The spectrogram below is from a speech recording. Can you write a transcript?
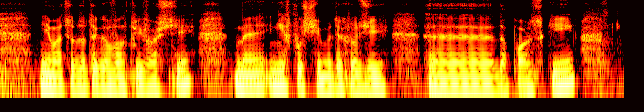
nie ma co do tego wątpliwości. My nie wpuścimy tych ludzi e, do Polski,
